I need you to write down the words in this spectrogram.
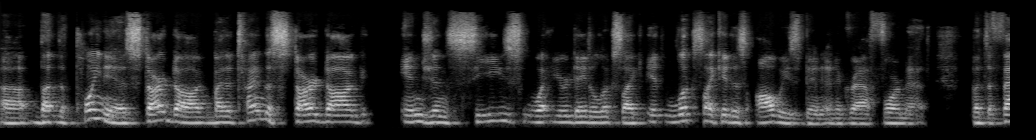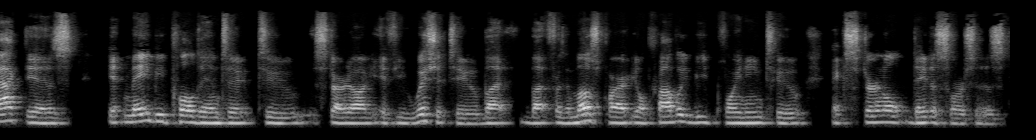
Uh, but the point is, Stardog, by the time the Stardog engine sees what your data looks like, it looks like it has always been in a graph format. But the fact is, it may be pulled into to Stardog if you wish it to, but but for the most part, you'll probably be pointing to external data sources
